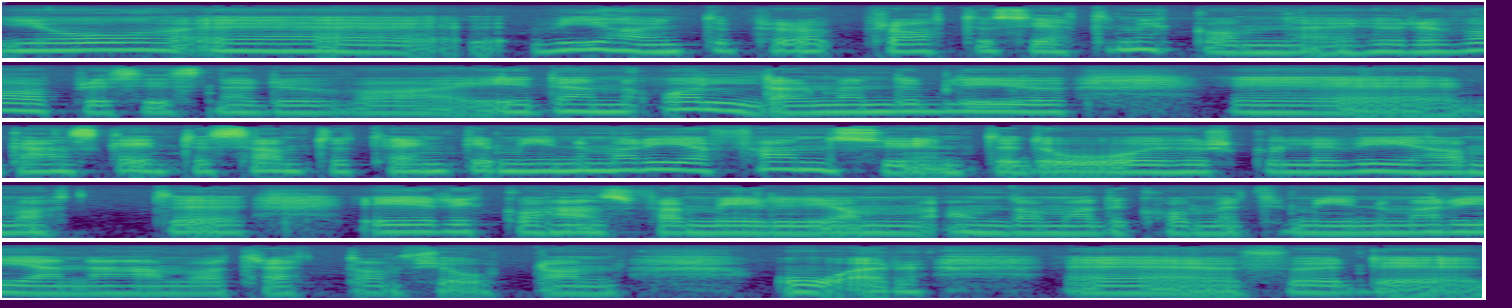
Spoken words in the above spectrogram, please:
Jo, eh, vi har inte pr pratat så jättemycket om hur det var precis när du var i den åldern. Men det blir ju eh, ganska intressant att tänka. Mini-Maria fanns ju inte då. Och hur skulle vi ha mött att eh, Erik och hans familj, om, om de hade kommit till Mini-Maria när han var 13-14 år. Eh, för det,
